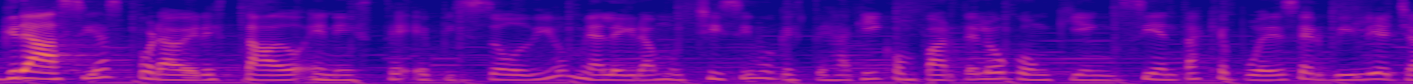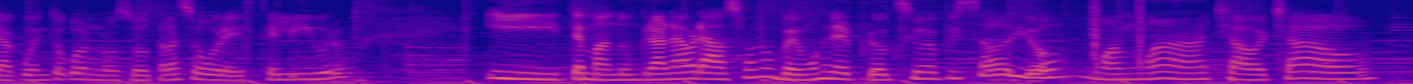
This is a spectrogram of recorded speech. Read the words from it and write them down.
Gracias por haber estado en este episodio. Me alegra muchísimo que estés aquí. Compártelo con quien sientas que puede servirle y echar cuento con nosotras sobre este libro. Y te mando un gran abrazo. Nos vemos en el próximo episodio. Chao, chao.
